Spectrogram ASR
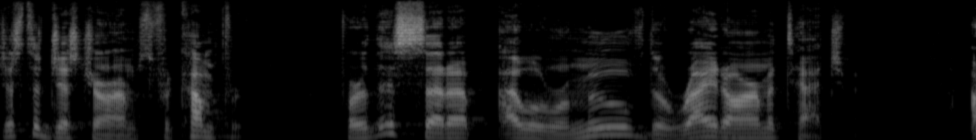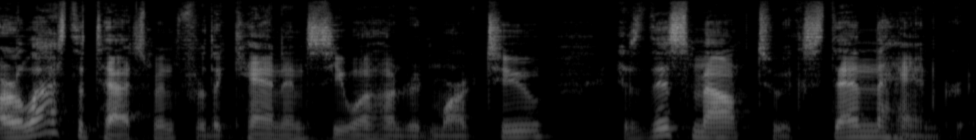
Just adjust your arms for comfort. For this setup, I will remove the right arm attachment. Our last attachment for the Canon C100 Mark II is this mount to extend the hand grip.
